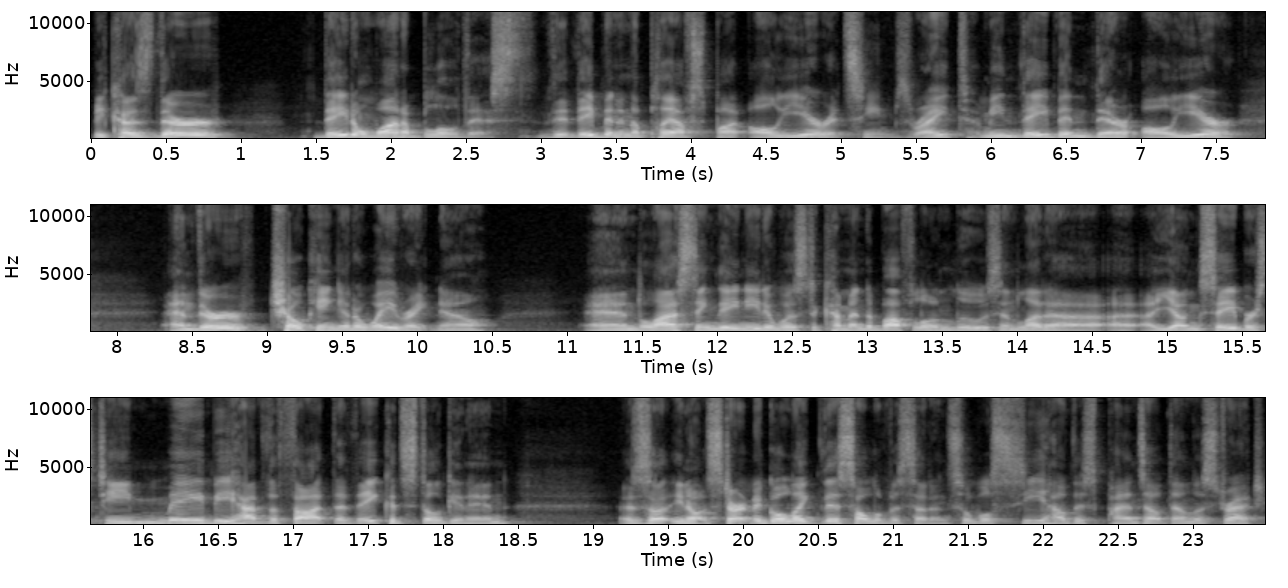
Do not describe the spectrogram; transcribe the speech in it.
because they're, they don't want to blow this. They've been in a playoff spot all year, it seems, right? I mean, they've been there all year, and they're choking it away right now and the last thing they needed was to come into Buffalo and lose and let a, a, a young Sabres team maybe have the thought that they could still get in. As uh, you know, it's starting to go like this all of a sudden. So we'll see how this pans out down the stretch.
